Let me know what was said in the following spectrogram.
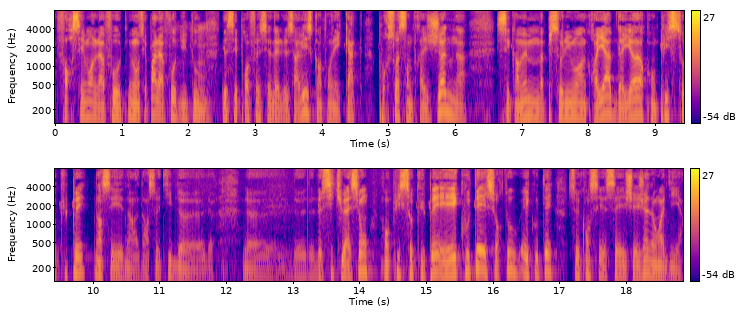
forcément de la faute. Non, c'est pas la faute du tout Mm. de ces professionnels de service. Quand on est 4 pour 73 jeunes, c'est quand même absolument incroyable d'ailleurs qu'on puisse s'occuper dans ces dans, dans ce type de de, de, de, de situation, qu'on puisse s'occuper et écouter surtout écouter ce qu'on ces ces jeunes ont à dire.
